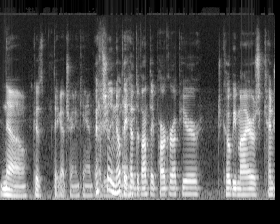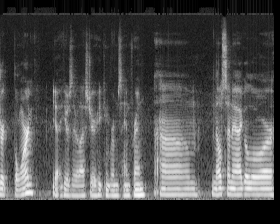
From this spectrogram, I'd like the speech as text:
No, because they got training camp. Actually, no, they have it. DeVante Parker up here, Jakobi Meyers, Kendrick Bourne, Yeah, he was there last year. He came from San Fran. um, Nelson Agholor,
